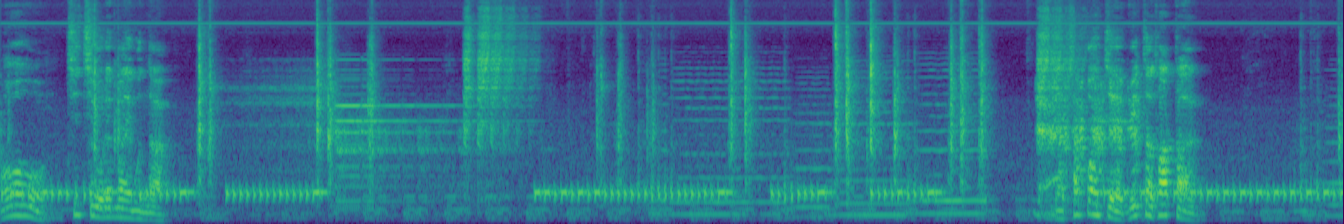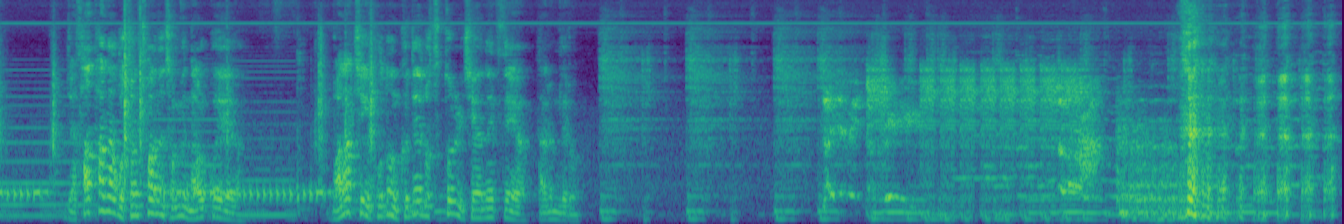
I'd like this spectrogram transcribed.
오 치치 오랜만에 본다 자, 첫 번째 미터 사탄. 이제 사탄하고 전투하는 장면 나올 거예요. 만화책에 보던 그대로 스토리를 재현했어요. 나름대로.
